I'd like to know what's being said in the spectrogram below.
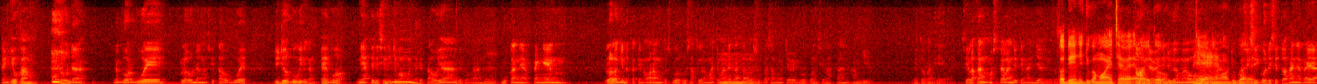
Thank you kang. Lu udah negor gue lu udah ngasih tahu gue jujur gue gini kan eh gue niatnya di sini cuma mau nyari tahu ya gitu kan Hmm. bukannya pengen lo lagi deketin orang terus gue rusak segala macam andai kata lo Hmm. suka sama cewek gue pun silahkan ambil gitu kan Iya. silakan maksudnya lanjutin aja gitu Tuh dianya juga mau ya cewek Oh, lo itu. ceweknya juga mau. Ceweknya Iya. mau juga Posisi ya. gue di situ hanya kayak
